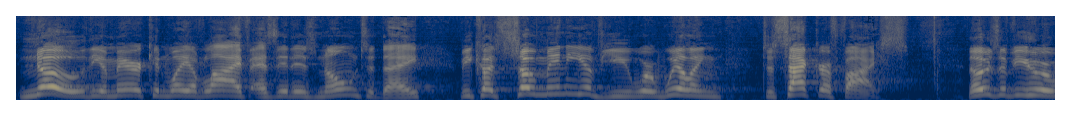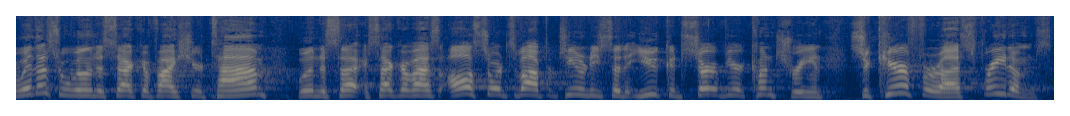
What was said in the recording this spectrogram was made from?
know the American way of life as it is known today because so many of you were willing to sacrifice. Those of you who are with us were willing to sacrifice your time, willing to sa- sacrifice all sorts of opportunities so that you could serve your country and secure for us freedoms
